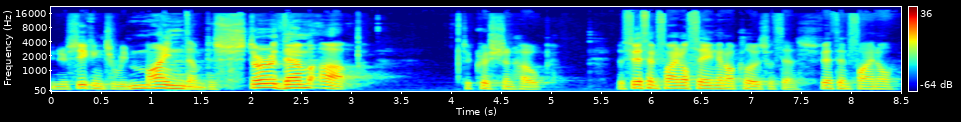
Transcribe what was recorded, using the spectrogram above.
And you're seeking to remind them, to stir them up to Christian hope. The fifth and final thing, and I'll close with this fifth and final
